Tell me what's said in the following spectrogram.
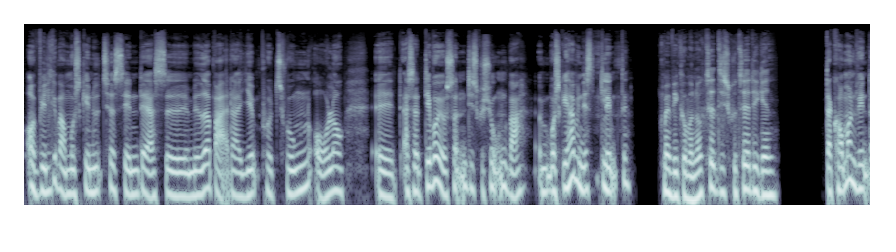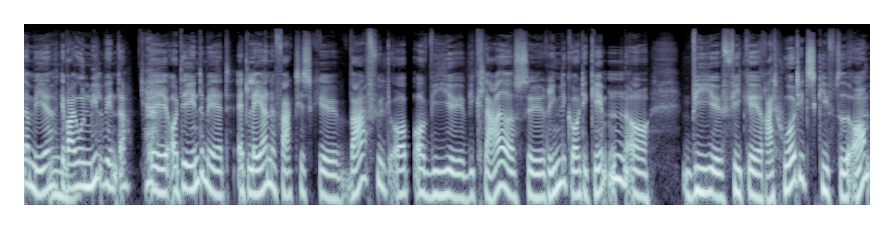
og hvilke var måske nødt til at sende deres øh, medarbejdere hjem på tvungen overlov. Øh, altså, det var jo sådan, diskussionen var. Måske har vi næsten glemt det. Men vi kommer nok til at diskutere det igen der kommer en vinter mere. Mm. Det var jo en mild vinter, øh, og det endte med, at, at lagerne faktisk øh, var fyldt op, og vi, øh, vi klarede os øh, rimelig godt igennem, og vi øh, fik øh, ret hurtigt skiftet om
